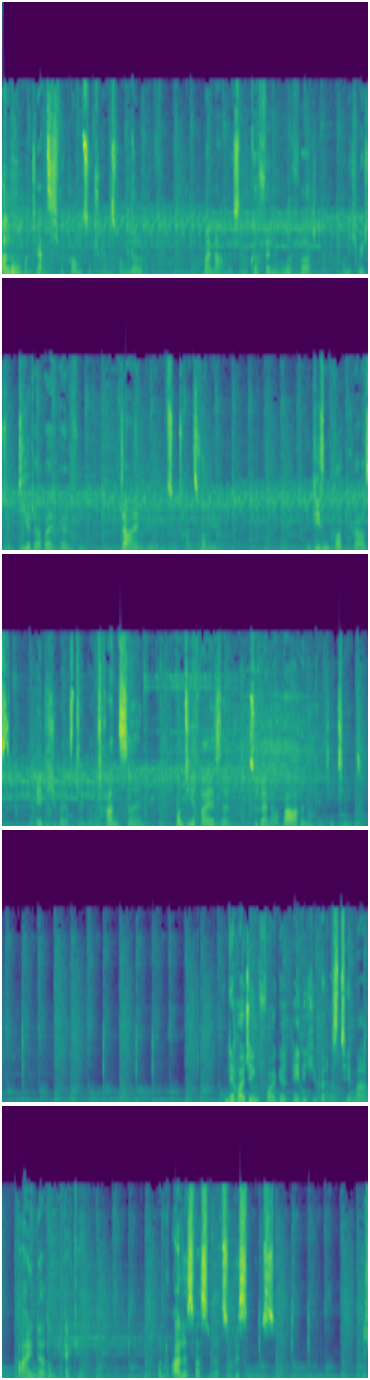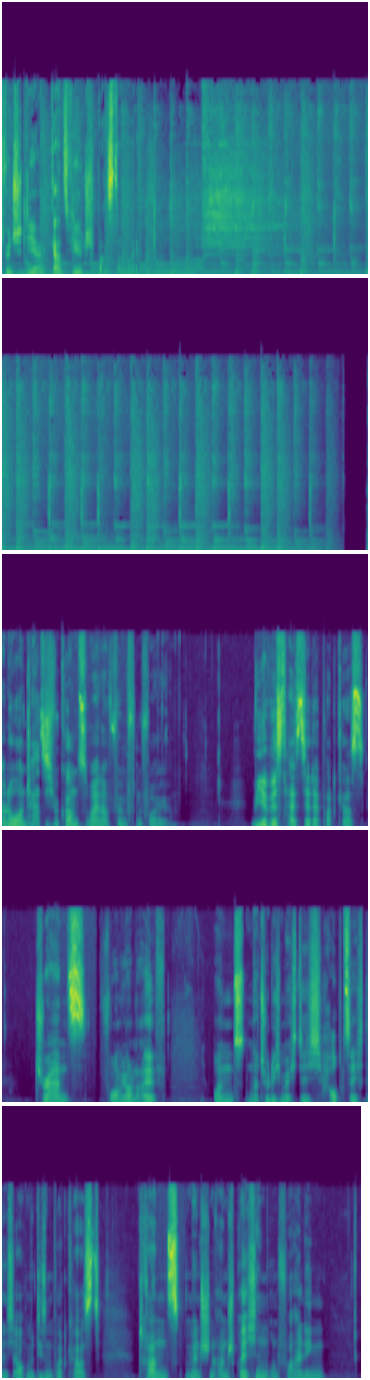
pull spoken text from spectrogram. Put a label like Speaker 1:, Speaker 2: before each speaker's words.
Speaker 1: Hallo und herzlich willkommen zu Transform Your Life. Mein Name ist Luca Finn Wohlfahrt und ich möchte dir dabei helfen, dein Leben zu transformieren. In diesem Podcast rede ich über das Thema Transsein und die Reise zu deiner wahren Identität. In der heutigen Folge rede ich über das Thema Binder und Packing und alles, was du dazu wissen musst. Ich wünsche dir ganz viel Spaß dabei. Willkommen zu meiner fünften Folge. Wie ihr wisst, heißt ja der Podcast Transform Your Life. Und natürlich möchte ich hauptsächlich auch mit diesem Podcast Trans-Menschen ansprechen und vor allen Dingen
